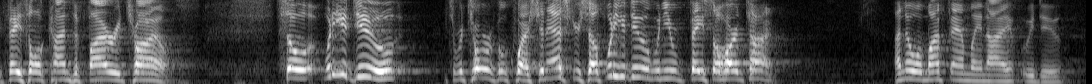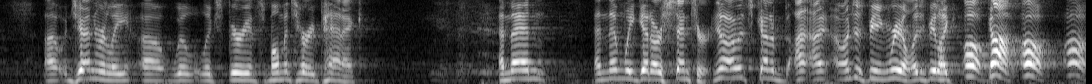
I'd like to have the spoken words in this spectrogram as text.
You face all kinds of fiery trials. So, what do you do? It's a rhetorical question. Ask yourself, what do you do when you face a hard time? I know what my family and I we do. Uh, generally, uh, we'll experience momentary panic, and then and then we get our center. You know, it's kind of, I, I, I'm just being real. I just be like, oh, God, oh, oh,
